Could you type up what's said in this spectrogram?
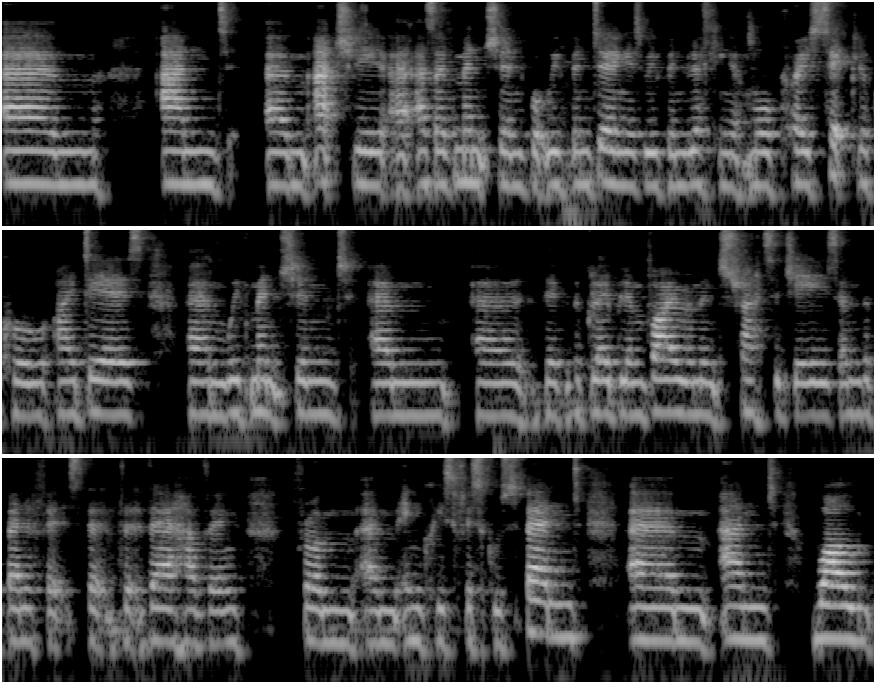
um, and um, actually, as I've mentioned, what we've been doing is we've been looking at more pro-cyclical ideas. Um, we've mentioned um, uh, the, the, global environment strategies and the benefits that, that they're having from um, increased fiscal spend. Um, and while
